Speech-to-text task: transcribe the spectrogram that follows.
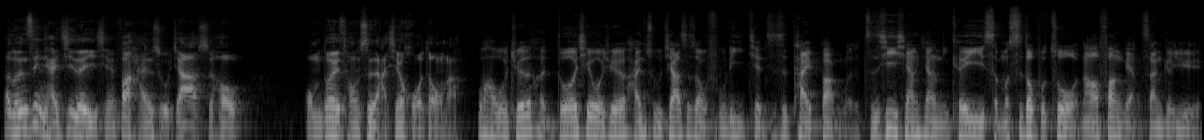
那伦斯，你还记得以前放寒暑假的时候，我们都会从事哪些活动吗？哇，我觉得很多，而且我觉得寒暑假这种福利简直是太棒了。仔细想想，你可以什么事都不做，然后放两三个月。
